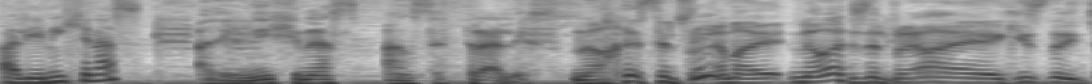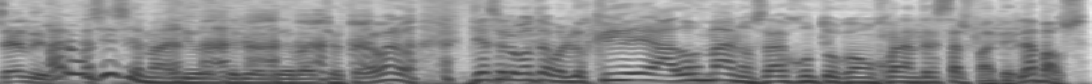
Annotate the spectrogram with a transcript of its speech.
Alienígenas. Alienígenas ancestrales. No, es el programa de. No, es el programa de History Channel. Algo así se llama el libro anterior de Ortega. Bueno, ya se lo contamos. Lo escribe a dos manos, ¿ah? junto con Juan Andrés Alfate. La pausa.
